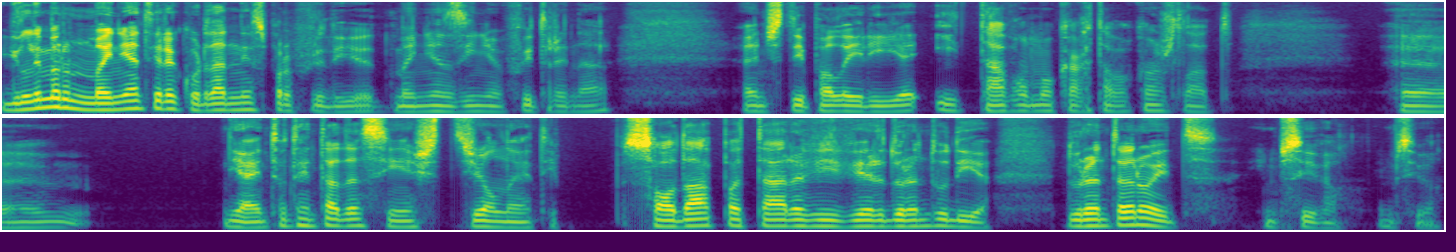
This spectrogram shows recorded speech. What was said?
E lembro-me de manhã ter acordado nesse próprio dia, de manhãzinha, fui treinar, antes de ir para a leiria, e estava, o meu carro estava congelado. Uh, yeah, então tem estado assim, este gelo, né? Tipo, só dá para estar a viver durante o dia. Durante a noite, impossível, impossível.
